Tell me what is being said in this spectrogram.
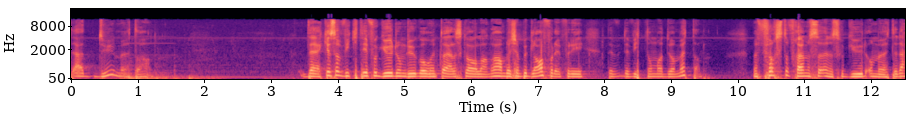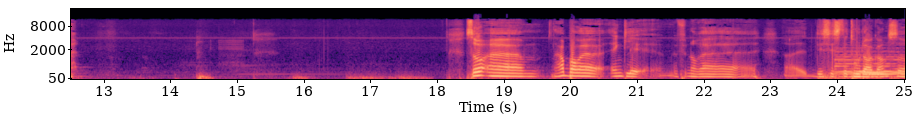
det er at du møter Han. Det er ikke så viktig for Gud om du går rundt og elsker alle andre. Han blir kjempeglad for det, fordi det, det vitner om at du har møtt ham. Men først og fremst så ønsker Gud å møte deg. Så eh, jeg har bare egentlig Når jeg, de siste to dagene, så,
